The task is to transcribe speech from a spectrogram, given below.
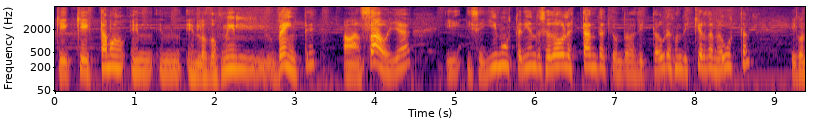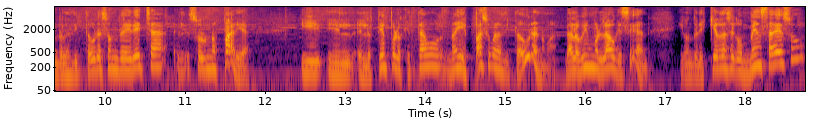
que, que estamos en, en, en los 2020, avanzados ya, y, seguimos teniendo ese doble estándar que cuando las dictaduras son de izquierda me gustan y cuando las dictaduras son de derecha son unos parias. Y en, los tiempos en los que estamos no hay espacio para las dictaduras nomás, da lo mismo el lado que sean. Y cuando la izquierda se convenza de eso,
